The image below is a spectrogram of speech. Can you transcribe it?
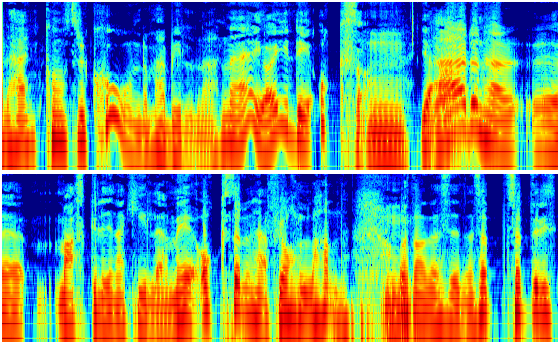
det här en konstruktion de här bilderna? Nej, jag är det också. Mm. Jag är den här eh, maskulina killen, men jag är också den här fjollan Mm. åt andra sidan. Så, så det,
